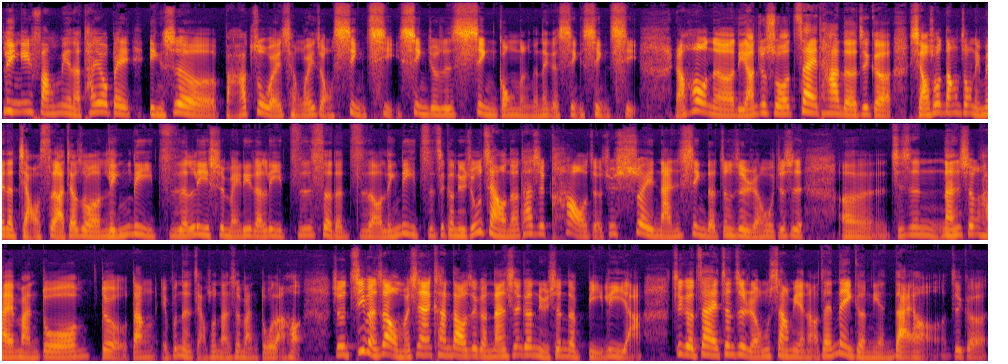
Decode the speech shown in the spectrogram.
另一方面呢，它又被影射，把它作为成为一种性器，性就是性功能的那个性性器。然后呢，李阳就说，在他的这个小说当中里面的角色啊，叫做林丽姿，丽是美丽的丽，姿色的姿哦。林丽姿这个女主角呢，她是靠着去睡男性的政治人物，就是呃，其实男生还蛮多都有当，也不能讲说男生蛮多了哈，就基本上我们现在。看到这个男生跟女生的比例啊，这个在政治人物上面啊，在那个年代啊，这个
